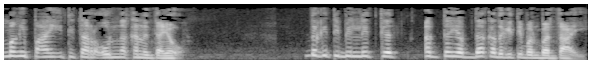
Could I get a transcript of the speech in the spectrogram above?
mangipaay iti taroon nga kanan tayo. Dagiti bilit ket, agtayab da kadagiti banbantay.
